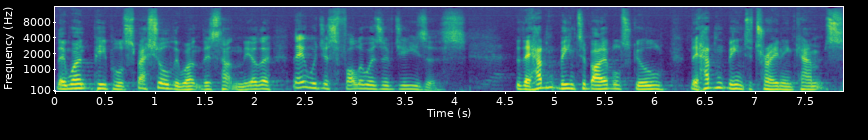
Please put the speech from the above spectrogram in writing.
They weren't people special, they weren't this, that, and the other. They were just followers of Jesus. They hadn't been to Bible school, they hadn't been to training camps,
